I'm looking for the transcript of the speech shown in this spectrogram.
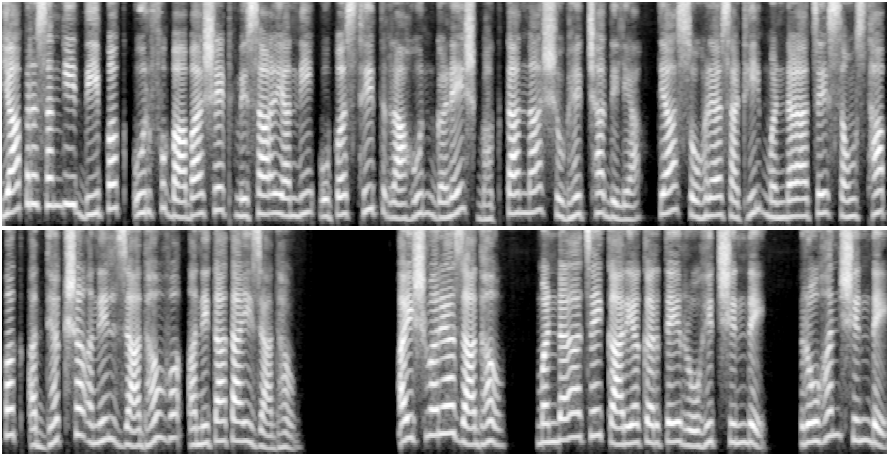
याप्रसंगी दीपक उर्फ बाबाशेठ मिसाळ यांनी उपस्थित राहून गणेश भक्तांना शुभेच्छा दिल्या. त्या सोहळ्यासाठी मंडळाचे संस्थापक अध्यक्ष अनिल जाधव व अनिताताई जाधव ऐश्वर्या जाधव मंडळाचे कार्यकर्ते रोहित शिंदे रोहन शिंदे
